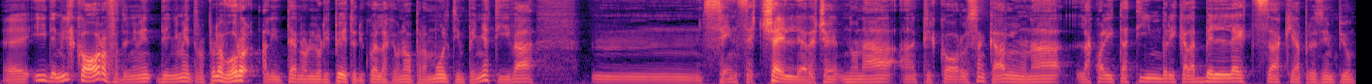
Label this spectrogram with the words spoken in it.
Eh, idem il coro fa degnamente il proprio lavoro all'interno, lo ripeto, di quella che è un'opera molto impegnativa, mm, senza eccellere, cioè non ha anche il coro del San Carlo, non ha la qualità timbrica, la bellezza che ha per esempio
